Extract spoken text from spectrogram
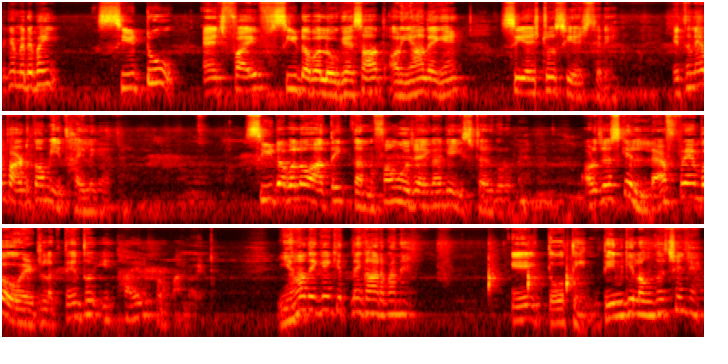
है मेरे भाई C two H five C double हो के साथ और यहाँ देखें C H two C H three इतने पार्ट को हम इथाइल कहते हैं सी डबल ओ आते ही कन्फर्म हो जाएगा कि ईस्टर ग्रुप है। और जो इसके लेफ़्ट में वो वेट लगते हैं तो इथाइल प्रोपानोइट यहाँ देखें कितने कार्बन है। एक, दो, तीन। तीन की लॉन्गेस्ट चेंज है।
